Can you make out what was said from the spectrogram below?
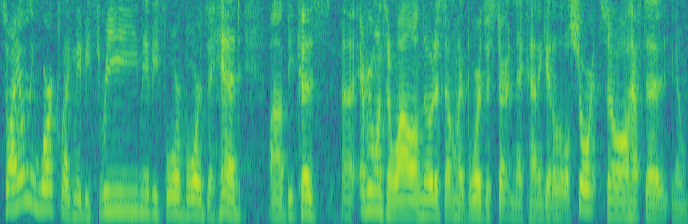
So I only work like maybe three, maybe four boards ahead uh, because uh, every once in a while I'll notice, oh, my boards are starting to kind of get a little short, so I'll have to, you know,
